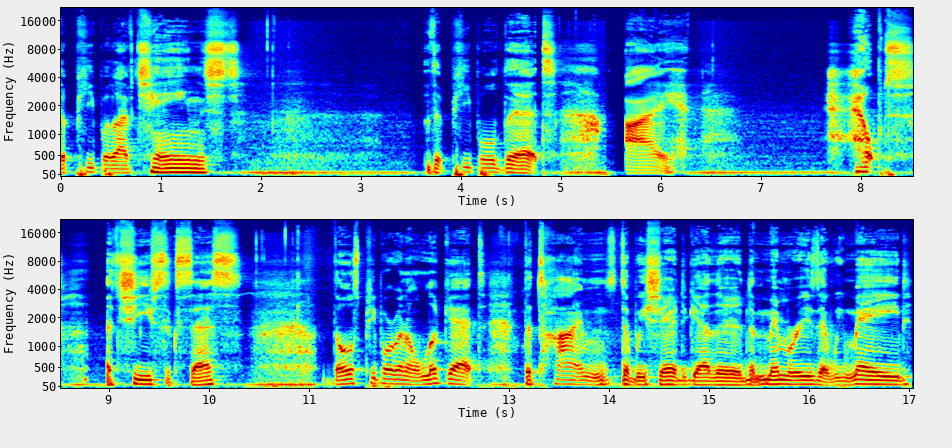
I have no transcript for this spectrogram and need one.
the people that I've changed, the people that I helped achieve success. Those people are going to look at the times that we shared together, the memories that we made,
